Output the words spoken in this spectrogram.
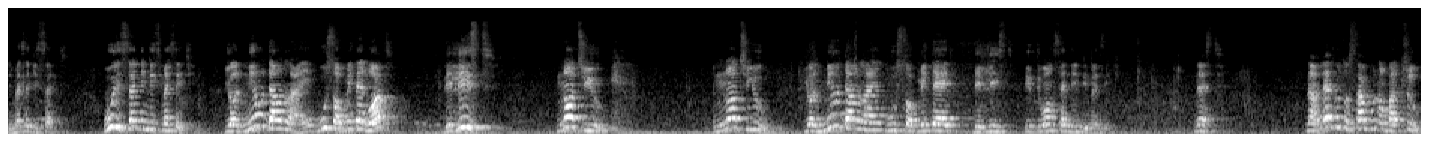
The message is sent. Who is sending this message? Your new downline who submitted what? The list. Not you. Not you. Your new downline who submitted the list is the one sending the message. Next. Now, let's go to sample number two.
